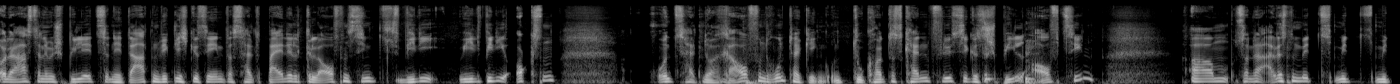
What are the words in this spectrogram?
oder hast dann im Spiel jetzt in den Daten wirklich gesehen, dass halt beide gelaufen sind wie die, wie, wie die Ochsen und halt nur rauf und runter ging und du konntest kein flüssiges Spiel aufziehen ähm, sondern alles nur mit, mit, mit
